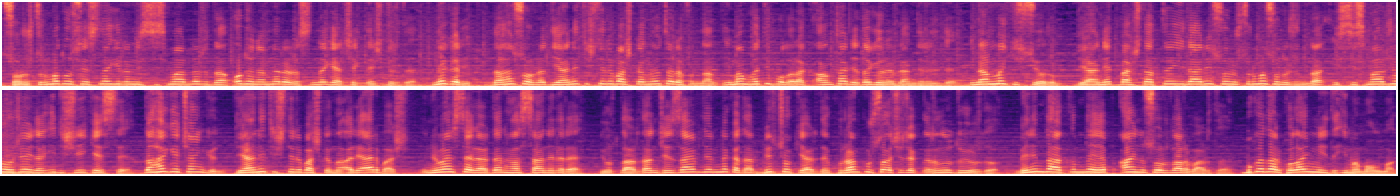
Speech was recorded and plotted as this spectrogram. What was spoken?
Soruşturma dosyasına giren istismarları da o dönemler arasında gerçekleştirdi. Ne garip, daha sonra Diyanet İşleri Başkanlığı tarafından İmam Hatip olarak Antalya'da görevlendirildi. İnanmak istiyorum, Diyanet başlattığı idari soruşturma sonucunda istismarcı hocayla ilişiği kesti. Daha geçen gün Diyanet İşleri Başkanı Ali Erbaş, üniversitelerden hastanelere, yurtlardan cezaevlerine kadar birçok yerde Kur'an kursu açacaklarını duyurdu. Benim de aklımda hep aynı sorular vardı. Bu kadar kolay mıydı imam olmak?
